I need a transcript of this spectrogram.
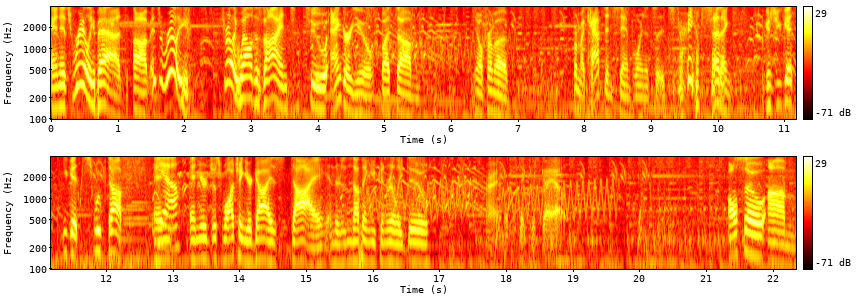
and it's really bad. Um, it's really it's really well designed to anger you, but um, you know from a from a captain standpoint, it's it's very upsetting because you get you get swooped up, and Yeah. and you're just watching your guys die, and there's nothing you can really do. All right, let's take this guy out. Also, um,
